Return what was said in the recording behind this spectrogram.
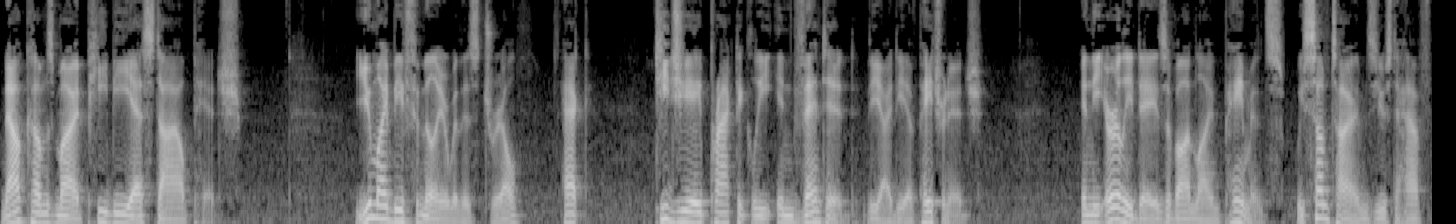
Now comes my PBS style pitch. You might be familiar with this drill. Heck, TGA practically invented the idea of patronage. In the early days of online payments, we sometimes used to have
